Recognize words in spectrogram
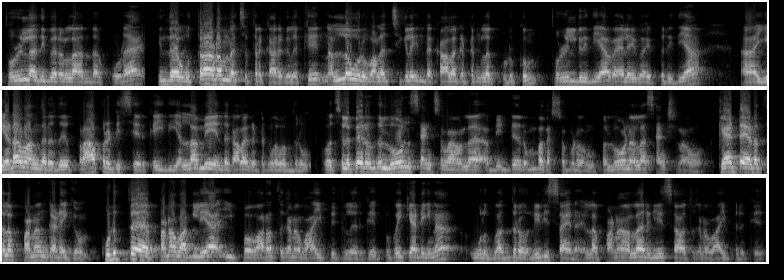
தொழில் அதிபர்களா இருந்தா கூட இந்த உத்திராடம் நட்சத்திரக்காரர்களுக்கு நல்ல ஒரு வளர்ச்சிகளை இந்த காலகட்டங்களில் கொடுக்கும். தொழில் ரீதியா வேலை வாய்ப்பு ரீதியா இடம் வாங்குறது ப்ராப்பர்ட்டி சேர்க்கை இது எல்லாமே இந்த காலகட்டங்களில் வந்துடும் ஒரு சில பேர் வந்து லோன் சேங்ஷன் ஆகல அப்படின்ட்டு ரொம்ப கஷ்டப்படுவாங்க. இப்போ லோன் எல்லாம் சேங்ஷன் ஆகும். கேட்ட இடத்துல பணம் கிடைக்கும். கொடுத்த பணம் வரலையா? இப்போ வரதுக்கான வாய்ப்புகள் இருக்குது இப்போ போய் கேட்டிங்கன்னா உங்களுக்கு வந்துடும் ரிலீஸ் ஆகிடும் இல்லை பணம் எல்லாம் ரிலீஸ் ஆகிறதுக்கான வாய்ப்பு இருக்குது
